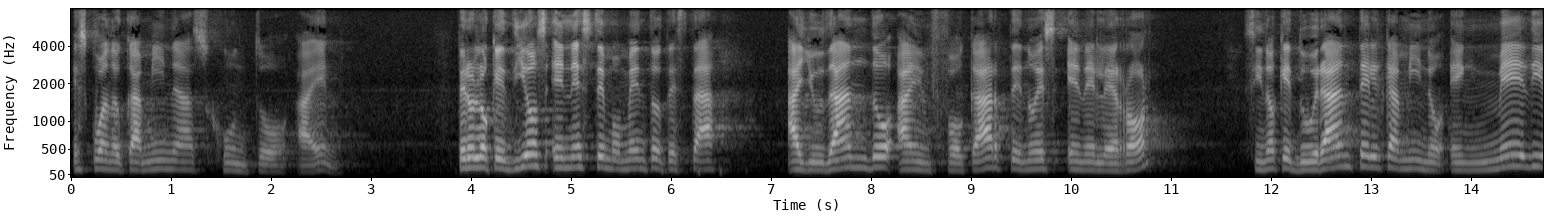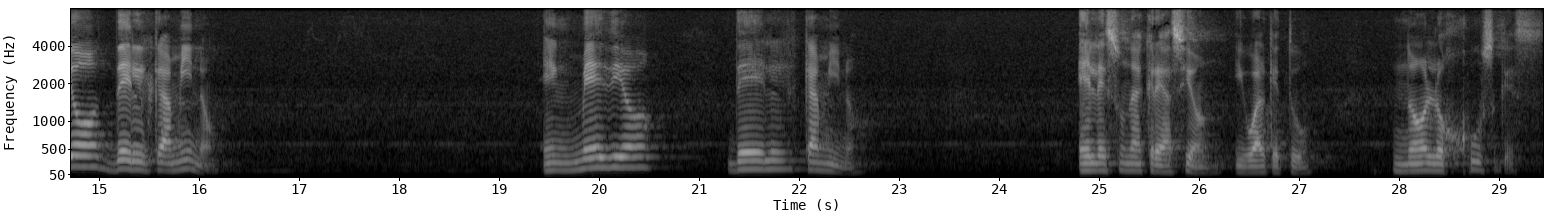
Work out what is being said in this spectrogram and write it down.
es cuando caminas junto a Él. Pero lo que Dios en este momento te está ayudando a enfocarte no es en el error, sino que durante el camino, en medio del camino, en medio del camino, Él es una creación igual que tú. No lo juzgues,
